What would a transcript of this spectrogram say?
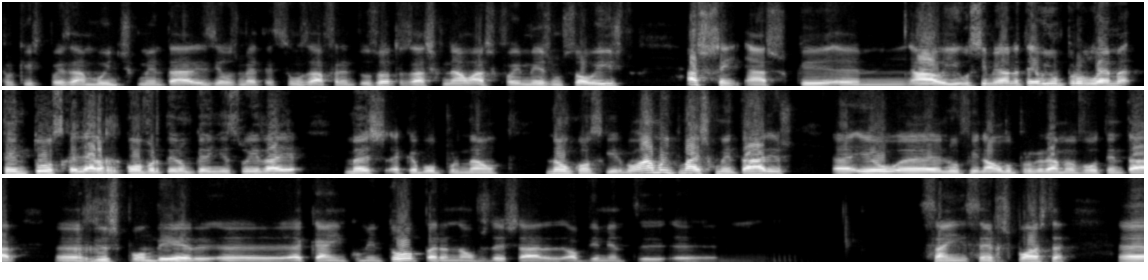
porque isto depois há muitos comentários e eles metem-se uns à frente dos outros. Acho que não, acho que foi mesmo só isto. Acho que sim, acho que. Um, ah, o Simeone teve um problema, tentou se calhar reconverter um bocadinho a sua ideia, mas acabou por não, não conseguir. Bom, há muito mais comentários. Uh, eu, uh, no final do programa, vou tentar uh, responder a quem comentou, para não vos deixar, obviamente, sem, sem resposta.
